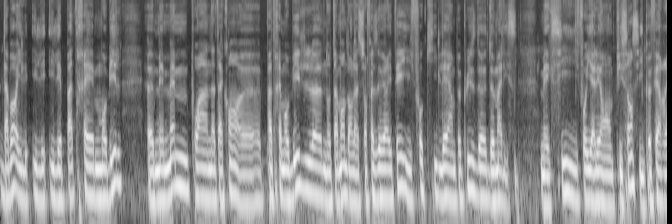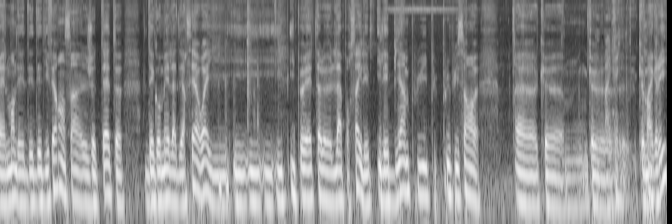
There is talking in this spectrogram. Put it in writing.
d'abord, il, il, il est pas très mobile, euh, mais même pour un attaquant euh, pas très mobile, notamment dans la surface de vérité, il faut qu'il ait un peu plus de, de malice. Mais s'il faut y aller en puissance, il peut faire réellement des, des, des différences. Hein. Jeu de tête, dégommer l'adversaire, ouais, il, il, il, peut être là pour ça. Il est, il est bien plus, plus, plus puissant. Euh, que que Magri. que Magri,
